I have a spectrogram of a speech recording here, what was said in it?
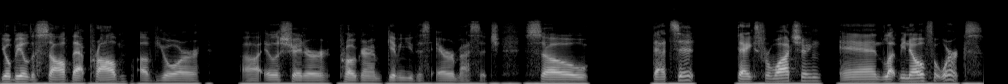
you'll be able to solve that problem of your uh, Illustrator program giving you this error message. So that's it. Thanks for watching, and let me know if it works.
